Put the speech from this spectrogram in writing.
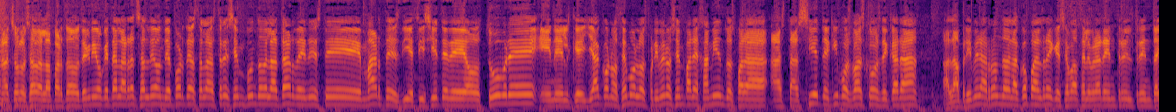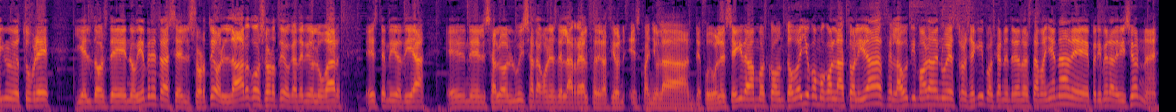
Nacho Losada, el apartado técnico. ¿Qué tal la Racha León? Deporte hasta las 3 en punto de la tarde en este martes 17 de octubre, en el que ya conocemos los primeros emparejamientos para hasta siete equipos vascos de cara a la primera ronda de la Copa del Rey que se va a celebrar entre el 31 de octubre y el 2 de noviembre tras el sorteo, largo sorteo que ha tenido lugar este mediodía en el Salón Luis Aragonés de la Real Federación Española de Fútbol. Enseguida vamos con todo ello, como con la actualidad, la última hora de nuestros equipos que han entrenado esta mañana de Primera División. Eh,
